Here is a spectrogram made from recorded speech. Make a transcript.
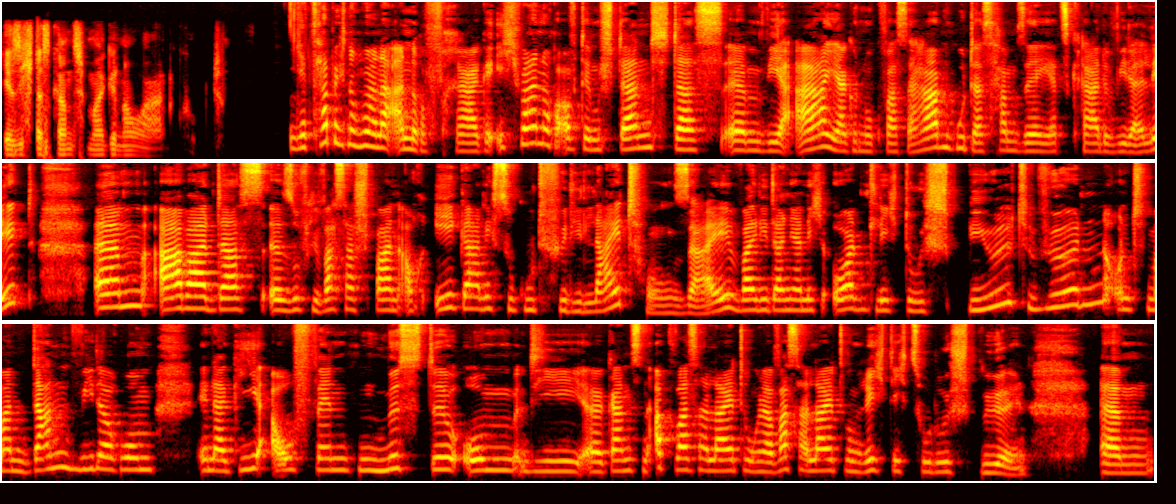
der sich das Ganze mal genauer anguckt. Jetzt habe ich noch mal eine andere Frage. Ich war noch auf dem Stand, dass ähm, wir A, ja genug Wasser haben. Gut, das haben sie ja jetzt gerade widerlegt. Ähm, aber dass äh, so viel Wasser sparen auch eh gar nicht so gut für die Leitung sei, weil die dann ja nicht ordentlich durchspült würden und man dann wiederum Energie aufwenden müsste, um die äh, ganzen Abwasserleitungen oder Wasserleitungen richtig zu durchspülen. Ähm,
